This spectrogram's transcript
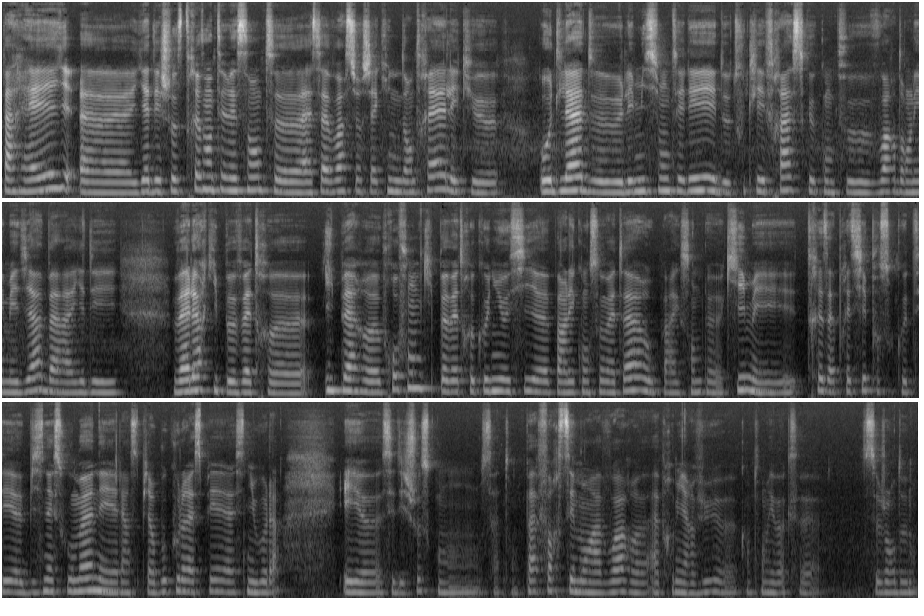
pareilles. Il y a des choses très intéressantes à savoir sur chacune d'entre elles et que au-delà de l'émission télé et de toutes les frasques qu'on peut voir dans les médias, bah, il y a des valeurs qui peuvent être euh, hyper euh, profondes, qui peuvent être connues aussi euh, par les consommateurs. Ou par exemple, Kim est très appréciée pour son côté businesswoman et elle inspire beaucoup le respect à ce niveau-là. Et c'est des choses qu'on ne s'attend pas forcément à voir à première vue quand on évoque ce genre de nom.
